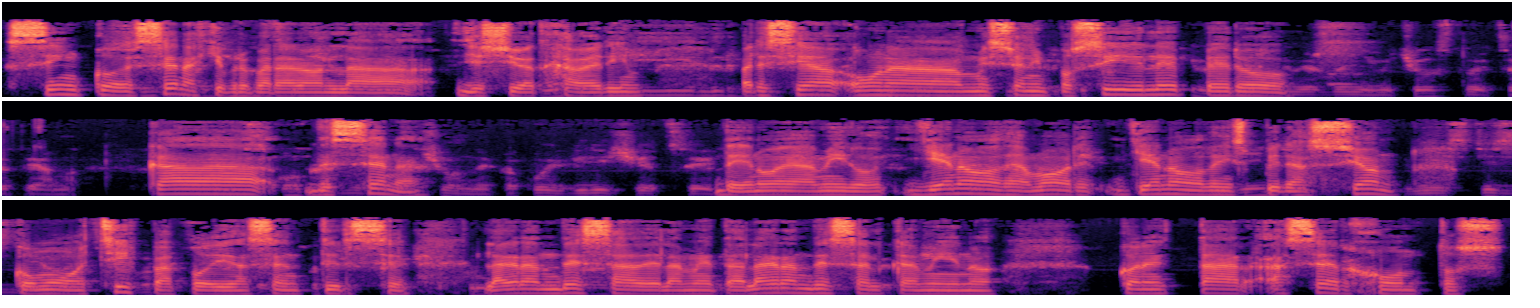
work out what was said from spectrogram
cinco decenas que prepararon la Yeshivat Haverim. Parecía una misión imposible, pero cada decena de nueve amigos llenos de amor, llenos de inspiración, como chispas podían sentirse la grandeza de la meta, la grandeza del camino, conectar, hacer juntos,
